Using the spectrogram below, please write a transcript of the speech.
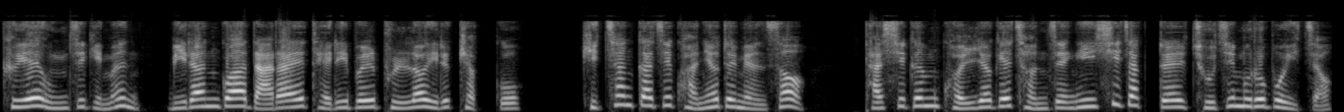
그의 움직임은 미란과 나라의 대립을 불러일으켰고 기찬까지 관여되면서 다시금 권력의 전쟁이 시작될 조짐으로 보이죠.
